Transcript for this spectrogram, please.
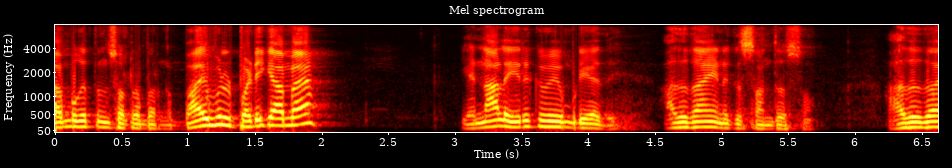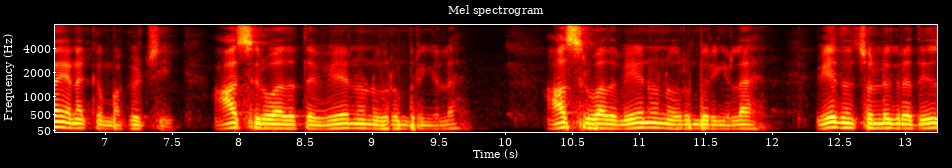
சமூகத்துன்னு சொல்கிறேன் பாருங்க. பைபிள் படிக்காமல் என்னால் இருக்கவே முடியாது. அதுதான் எனக்கு சந்தோஷம். அதுதான் எனக்கு மகிழ்ச்சி. ஆசீர்வாதத்தை வேணும்னு விரும்புகிறீங்கள ஆசீர்வாதம் வேணும்னு விரும்புகிறீங்கள வேதம் சொல்லுகிறது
